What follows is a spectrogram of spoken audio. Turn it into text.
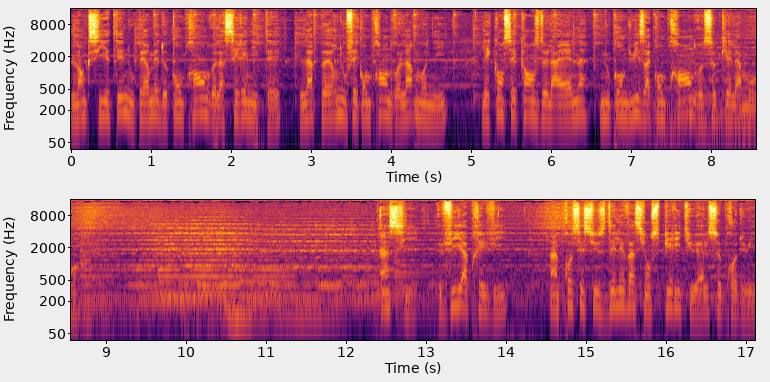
L'anxiété nous permet de comprendre la sérénité, la peur nous fait comprendre l'harmonie, les conséquences de la haine nous conduisent à comprendre ce qu'est l'amour. Ainsi, vie après vie, un processus d'élévation spirituelle se produit.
